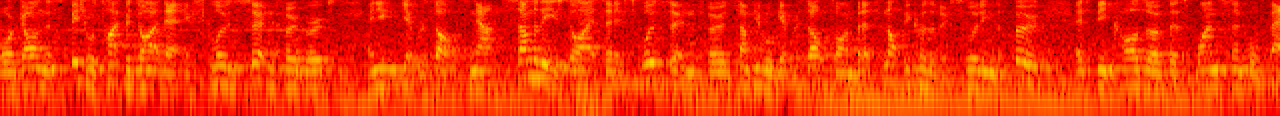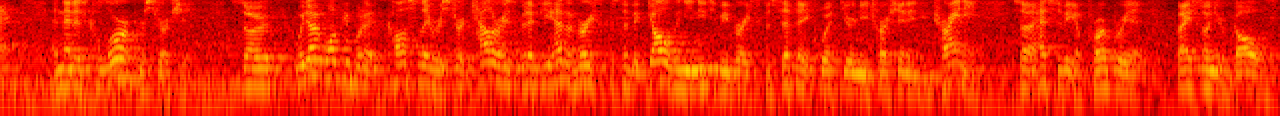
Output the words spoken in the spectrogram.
or go on this special type of diet that excludes certain food groups and you can get results. Now, some of these diets that exclude certain foods, some people get results on, but it's not because of excluding the food, it's because of this one simple fact, and that is caloric restriction. So we don't want people to constantly restrict calories, but if you have a very specific goal, then you need to be very specific with your nutrition and your training. So it has to be appropriate based on your goals.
